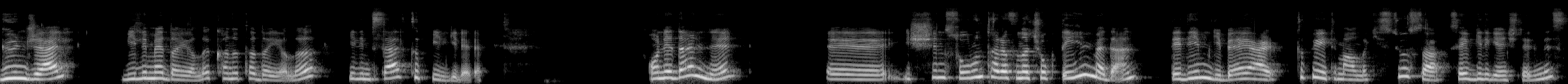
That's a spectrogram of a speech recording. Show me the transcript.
güncel, bilime dayalı, kanıta dayalı bilimsel tıp bilgileri. O nedenle e, işin sorun tarafına çok değinmeden dediğim gibi eğer tıp eğitimi almak istiyorsa sevgili gençlerimiz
